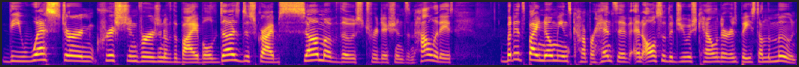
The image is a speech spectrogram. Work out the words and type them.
the Western Christian version of the Bible does describe some of those traditions and holidays, but it's by no means comprehensive. And also, the Jewish calendar is based on the moon.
